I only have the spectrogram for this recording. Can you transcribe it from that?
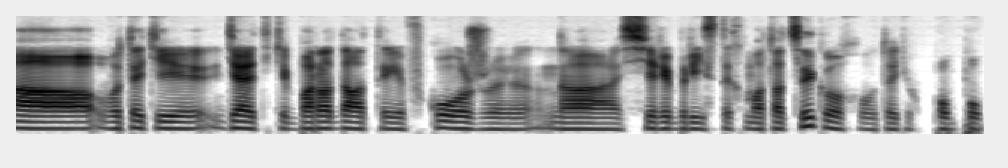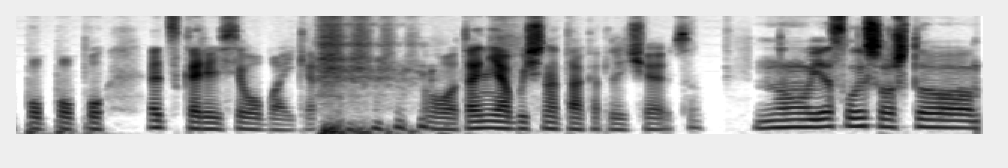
а вот эти дядьки бородатые в коже на серебристых мотоциклах, вот этих по-по-по-по-по, это, скорее всего, байкер. Вот, они обычно так отличаются. Ну, я слышал, что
